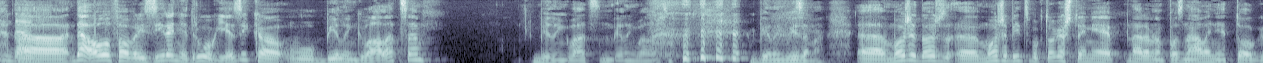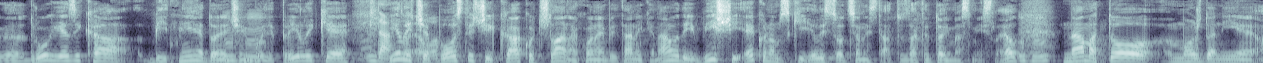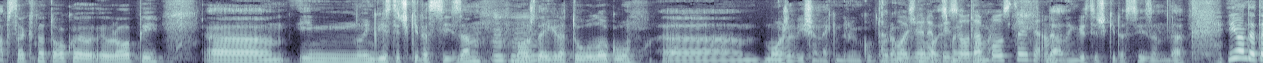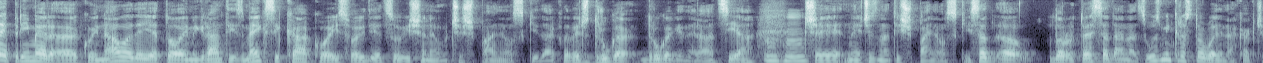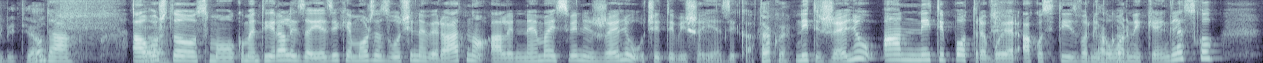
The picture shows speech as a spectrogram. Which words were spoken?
da. Da. A, da, ovo favoriziranje drugog jezika u bilingvalaca, bilingvac, bilingvalaca, bilingvizama, a, može, doći, a, može biti zbog toga što im je, naravno, poznavanje tog e, drugog jezika bitnije, donijet će im bolje prilike, Mhm. Da, ili će ovo. postići, kako članak onaj Britanike navodi, viši ekonomski ili socijalni status. Dakle, to ima smisla. Jel? Mhm. Nama to možda nije abstraktno toliko u Europi. Um, I lingvistički rasizam Mhm. možda igra tu ulogu. um, možda više nekim drugim kulturama. Također Snimali smo epizoda tome. postoji, da. Da, lingvistički rasizam, da. I onda taj primjer uh, koji navode je to emigranti iz Meksika koji svoju djecu više ne uče španjolski. Dakle, već druga, druga generacija Mhm. će, neće znati španjolski. Sad, uh, dobro, to je sad danas. Uzmi kroz sto godina kak će biti, jel? Da. A ovo što smo komentirali za jezike možda zvuči nevjerojatno, ali nema i svi ni želju učiti više jezika. Tako je. Niti želju, a niti potrebu, jer ako si ti izvorni Tako je. govornik engleskog,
